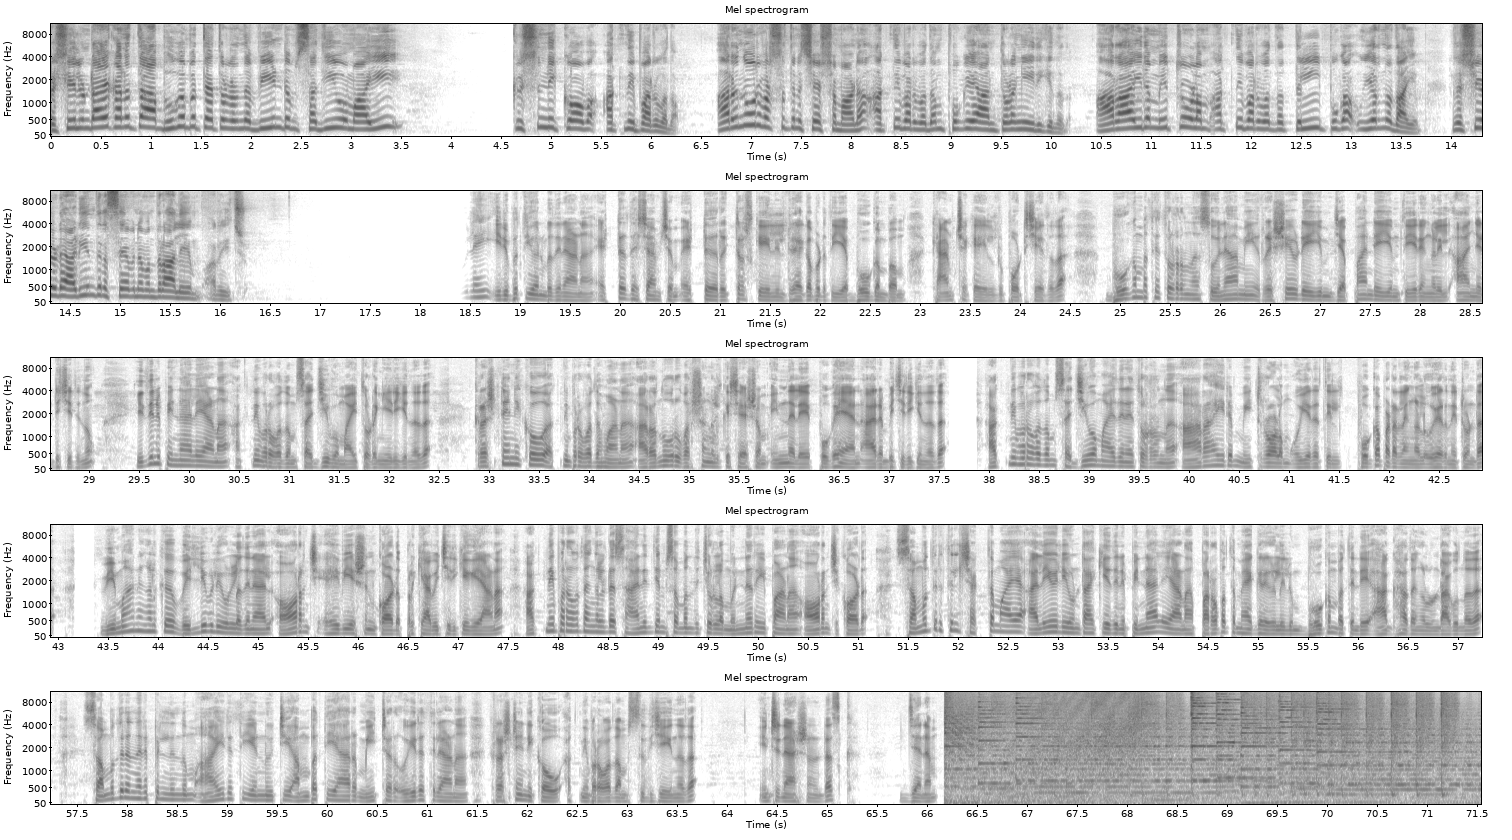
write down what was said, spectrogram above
റഷ്യയിലുണ്ടായ കനത്ത ഭൂകമ്പത്തെ തുടർന്ന് വീണ്ടും സജീവമായി ക്രിസ്നിക്കോവ് അഗ്നിപർവതം. അറുന്നൂറ് വർഷത്തിന് ശേഷമാണ് അഗ്നിപർവതം പുകയാൻ തുടങ്ങിയിരിക്കുന്നത്. ആറായിരം മീറ്ററോളം അഗ്നിപർവതത്തിൽ പുക ഉയർന്നതായും റഷ്യയുടെ അടിയന്തര സേവന മന്ത്രാലയം അറിയിച്ചു. ജൂലൈ ഇരുപത്തിയൊൻപതിനാണ് എട്ട് ദശാംശം എട്ട് റിക്ടർ സ്കെയിലിൽ രേഖപ്പെടുത്തിയ ഭൂകമ്പം കാംചക്കയിൽ റിപ്പോർട്ട് ചെയ്തത്. ഭൂകമ്പത്തെ തുടർന്ന് സുനാമി റഷ്യയുടെയും ജപ്പാന്റെയും തീരങ്ങളിൽ ആഞ്ഞടിച്ചിരുന്നു. ഇതിനു പിന്നാലെയാണ് അഗ്നിപർവതം സജീവമായി തുടങ്ങിയിരിക്കുന്നത്. കൃഷ്ണനിക്കോവ് അഗ്നിപർവതമാണ് അറുന്നൂറ് വർഷങ്ങൾക്ക് ശേഷം ഇന്നലെ പുകയാൻ ആരംഭിച്ചിരിക്കുന്നത്. അഗ്നിപർവതം സജീവമായതിനെ തുടർന്ന് ആറായിരം മീറ്ററോളം ഉയരത്തിൽ പുകപടലങ്ങൾ ഉയർന്നിട്ടുണ്ട്. വിമാനങ്ങൾക്ക് വെല്ലുവിളിയുള്ളതിനാൽ ഓറഞ്ച് ഏവിയേഷൻ കോഡ് പ്രഖ്യാപിച്ചിരിക്കുകയാണ്. അഗ്നിപർവതങ്ങളുടെ സാന്നിധ്യം സംബന്ധിച്ചുള്ള മുന്നറിയിപ്പാണ് ഓറഞ്ച് കോഡ്. സമുദ്രത്തിൽ ശക്തമായ അലയൊലി ഉണ്ടാക്കിയതിന് പിന്നാലെയാണ് പർവത മേഖലകളിലും ഭൂകമ്പത്തിന്റെ ആഘാതങ്ങൾ ഉണ്ടാകുന്നത്. സമുദ്രനിരപ്പിൽ നിന്നും ആയിരത്തി എണ്ണൂറ്റി അമ്പത്തിയാറ് മീറ്റർ ഉയരത്തിലാണ് കൃഷ്ണനിക്കോവ് അഗ്നിപർവതം സ്ഥിതി ചെയ്യുന്നത്. ഇന്റർനാഷണൽ ഡെസ്ക് ജനം.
